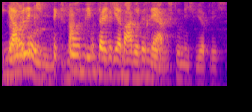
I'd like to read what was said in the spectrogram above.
Ja, aber der, der Geschmack und, bleibt und der halt Geschmack, den drin. merkst du nicht wirklich.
